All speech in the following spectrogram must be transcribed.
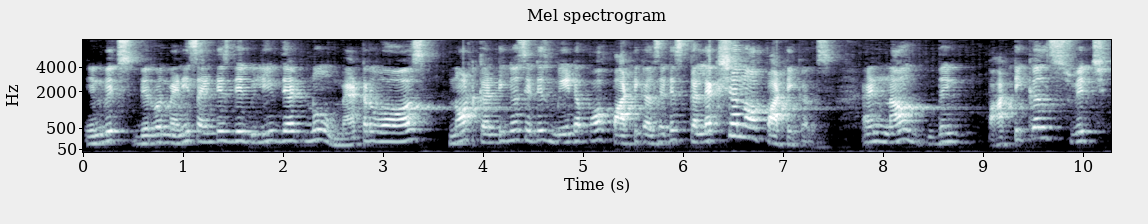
in which there were many scientists they believed that no matter was not continuous it is made up of particles. It is collection of particles. And now the particles which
